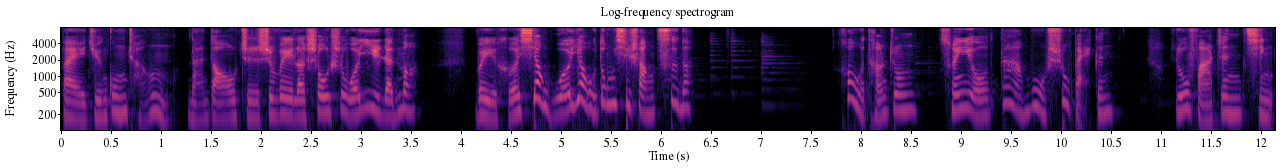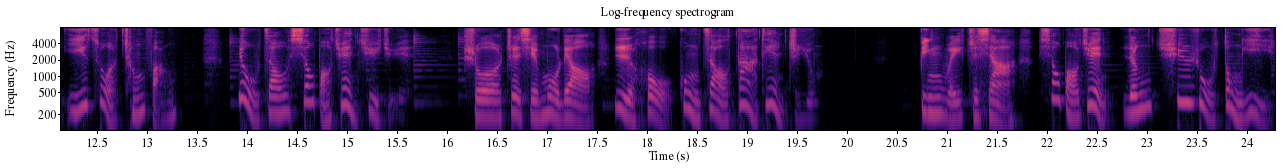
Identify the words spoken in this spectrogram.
败军攻城，难道只是为了收拾我一人吗？为何向我要东西赏赐呢？后堂中存有大木数百根，如法真请一座城房，又遭萧宝卷拒绝，说这些木料日后共造大殿之用。兵围之下，萧宝卷仍屈入动意，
